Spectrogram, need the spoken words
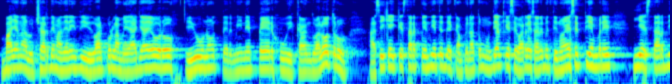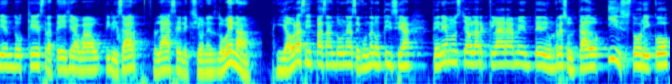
vayan a luchar de manera individual por la medalla de oro y uno termine perjudicando al otro. Así que hay que estar pendientes del campeonato mundial que se va a realizar el 29 de septiembre y estar viendo qué estrategia va a utilizar la selección eslovena. Y ahora sí, pasando a una segunda noticia, tenemos que hablar claramente de un resultado histórico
